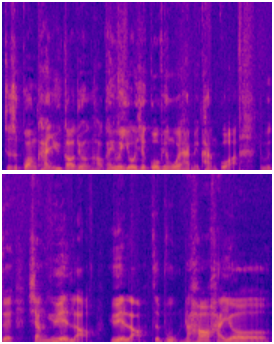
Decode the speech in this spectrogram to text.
就是光看预告就很好看，因为有一些国片我也还没看过啊，对不对？像月老。月老这部，然后还有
